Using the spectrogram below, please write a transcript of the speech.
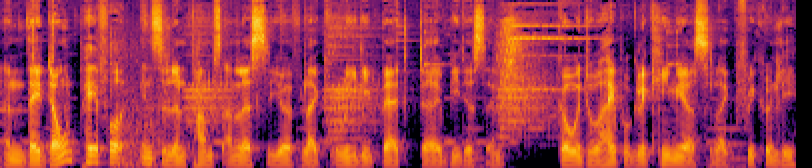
And they don't pay for insulin pumps unless you have like really bad diabetes and go into hypoglycemias like frequently.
